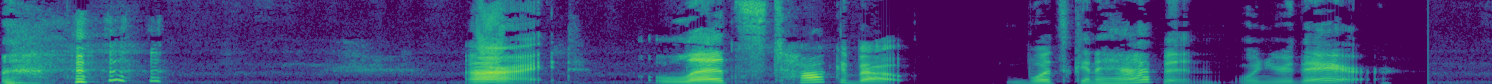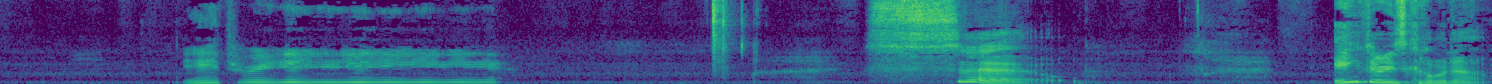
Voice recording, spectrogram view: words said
All right. Let's talk about what's going to happen when you're there. E E3. So, E3's coming up.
